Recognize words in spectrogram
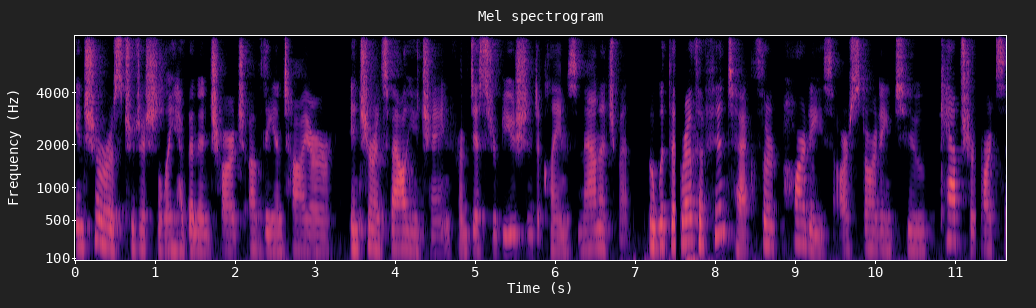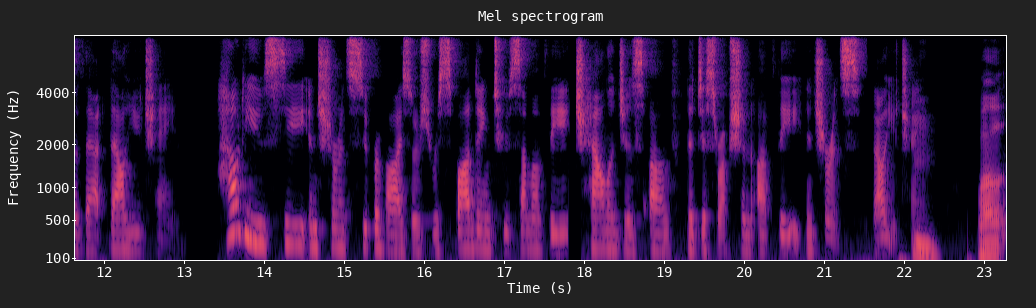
insurers traditionally have been in charge of the entire insurance value chain from distribution to claims management. But with the growth of fintech, third parties are starting to capture parts of that value chain. How do you see insurance supervisors responding to some of the challenges of the disruption of the insurance value chain? Mm. Well,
